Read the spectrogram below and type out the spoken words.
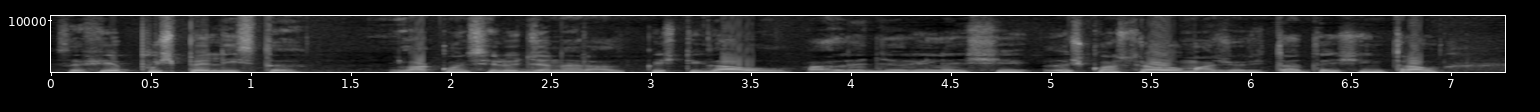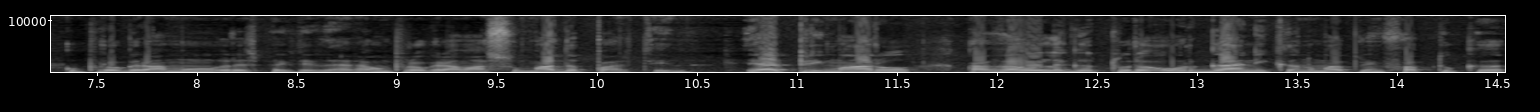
să fie puși pe listă la Consiliul General, câștigau alegerile și își construiau o majoritate și intrau cu programul respectiv. Dar era un program asumat de partid, iar primarul avea o legătură organică numai prin faptul că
